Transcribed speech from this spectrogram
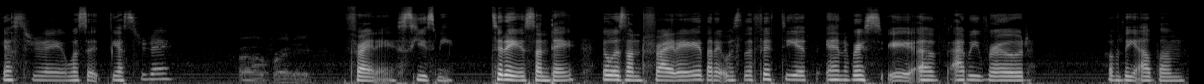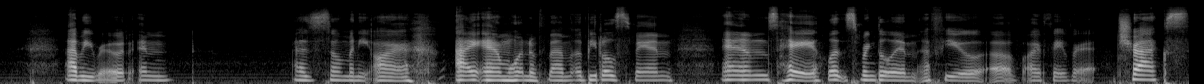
Yesterday, was it yesterday? Uh, Friday. Friday, excuse me. Today is Sunday. It was on Friday that it was the 50th anniversary of Abbey Road, of the album Abbey Road. And as so many are, I am one of them, a Beatles fan. And hey, let's sprinkle in a few of our favorite tracks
